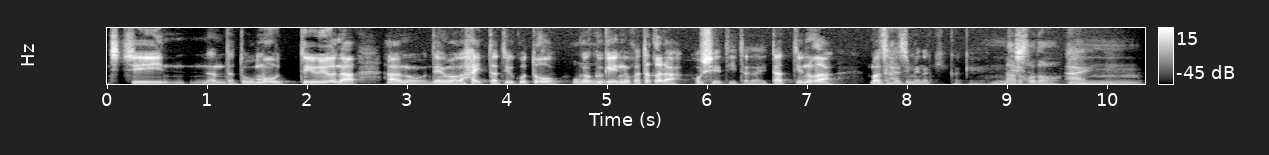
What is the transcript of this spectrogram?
父なんだと思うっていうような、あの、電話が入ったということを、学芸員の方から教えていただいたっていうのが、まず初めのきっかけ。なるほど。はいうん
